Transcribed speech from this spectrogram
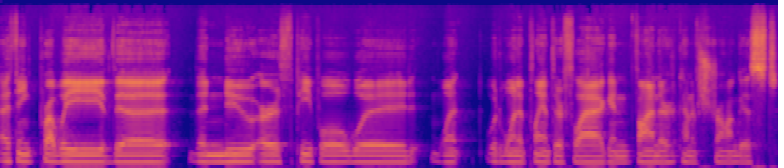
I think probably the the new Earth people would want would want to plant their flag and find their kind of strongest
